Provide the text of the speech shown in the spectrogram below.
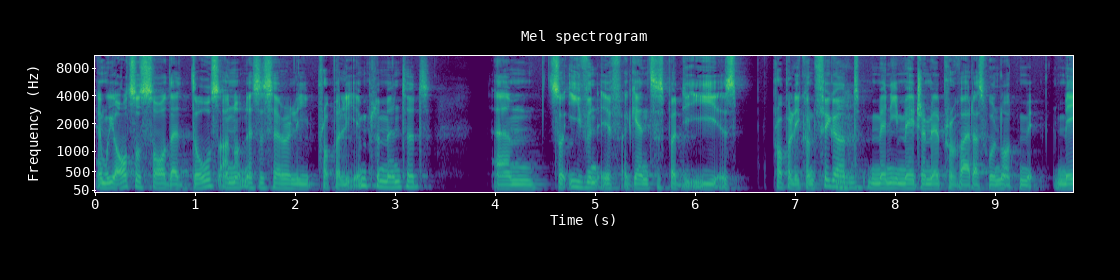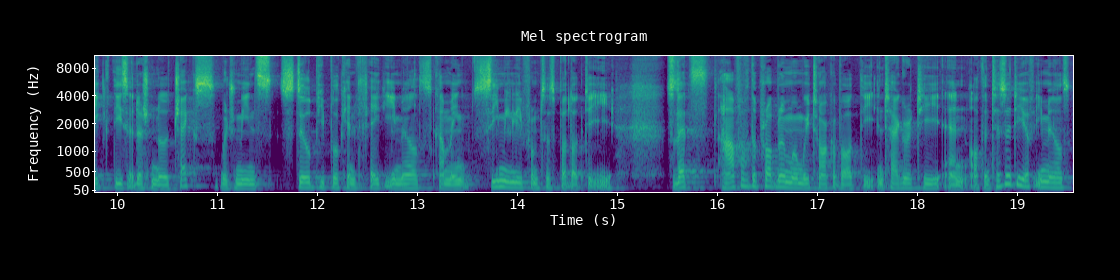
and we also saw that those are not necessarily properly implemented. Um, so even if again CISPA-DE is properly configured, mm-hmm. many major mail providers will not ma- make these additional checks, which means still people can fake emails coming seemingly from CISPA.de. So that's half of the problem when we talk about the integrity and authenticity of emails.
